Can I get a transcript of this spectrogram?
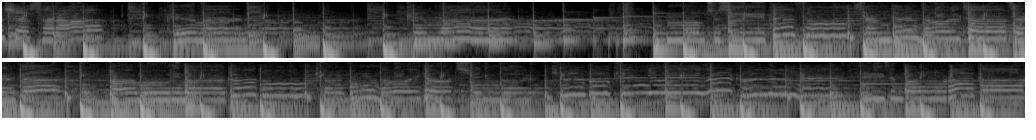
마셔 살아 그만 그만. 멈춘 시간 속 잠든 너를 찾아가 아무리 막아도 결국 너의 곁인 걸 결국엔 여행을 걸렸네. 이젠 돌아가.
